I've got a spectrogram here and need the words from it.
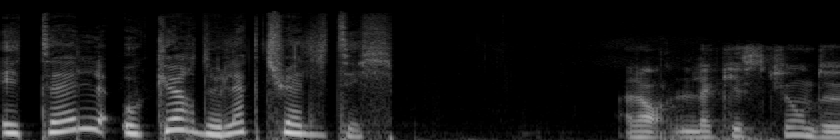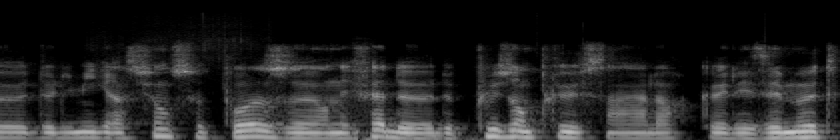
est-elle au cœur de l'actualité? Alors, la question de, l'immigration se pose euh, en effet de, plus en plus, hein, alors que les émeutes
